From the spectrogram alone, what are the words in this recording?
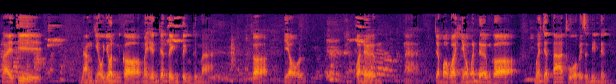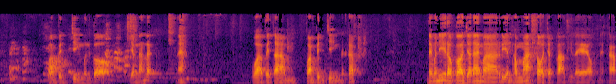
ใครที่หนังเหี่ยวย่นก็ไม่เห็นจะตึงตึงขึ้นมา ก็เหี่ยวกว่าเดิมนะจะบอกว่าเหี่ยวเหมือนเดิมก็เหมือนจะตาถั่วไปสักนิดหนึ่ง ความเป็นจริงมันก็อย่างนั้นแหละนะว่าไปตามความเป็นจริงนะครับ ในวันนี้เราก็จะได้มาเรียนธรรมะต่อจากคราวที่แล้วนะครับ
